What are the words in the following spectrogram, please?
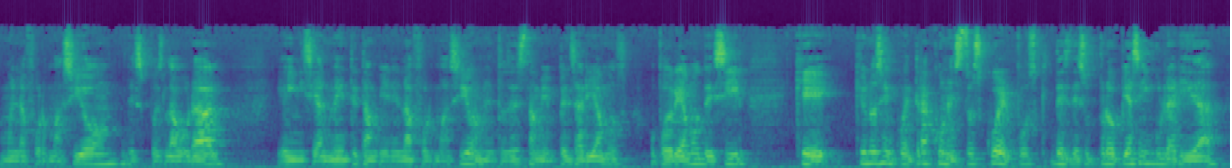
como en la formación, después laboral e inicialmente también en la formación. Entonces también pensaríamos o podríamos decir que, que uno se encuentra con estos cuerpos desde su propia singularidad,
